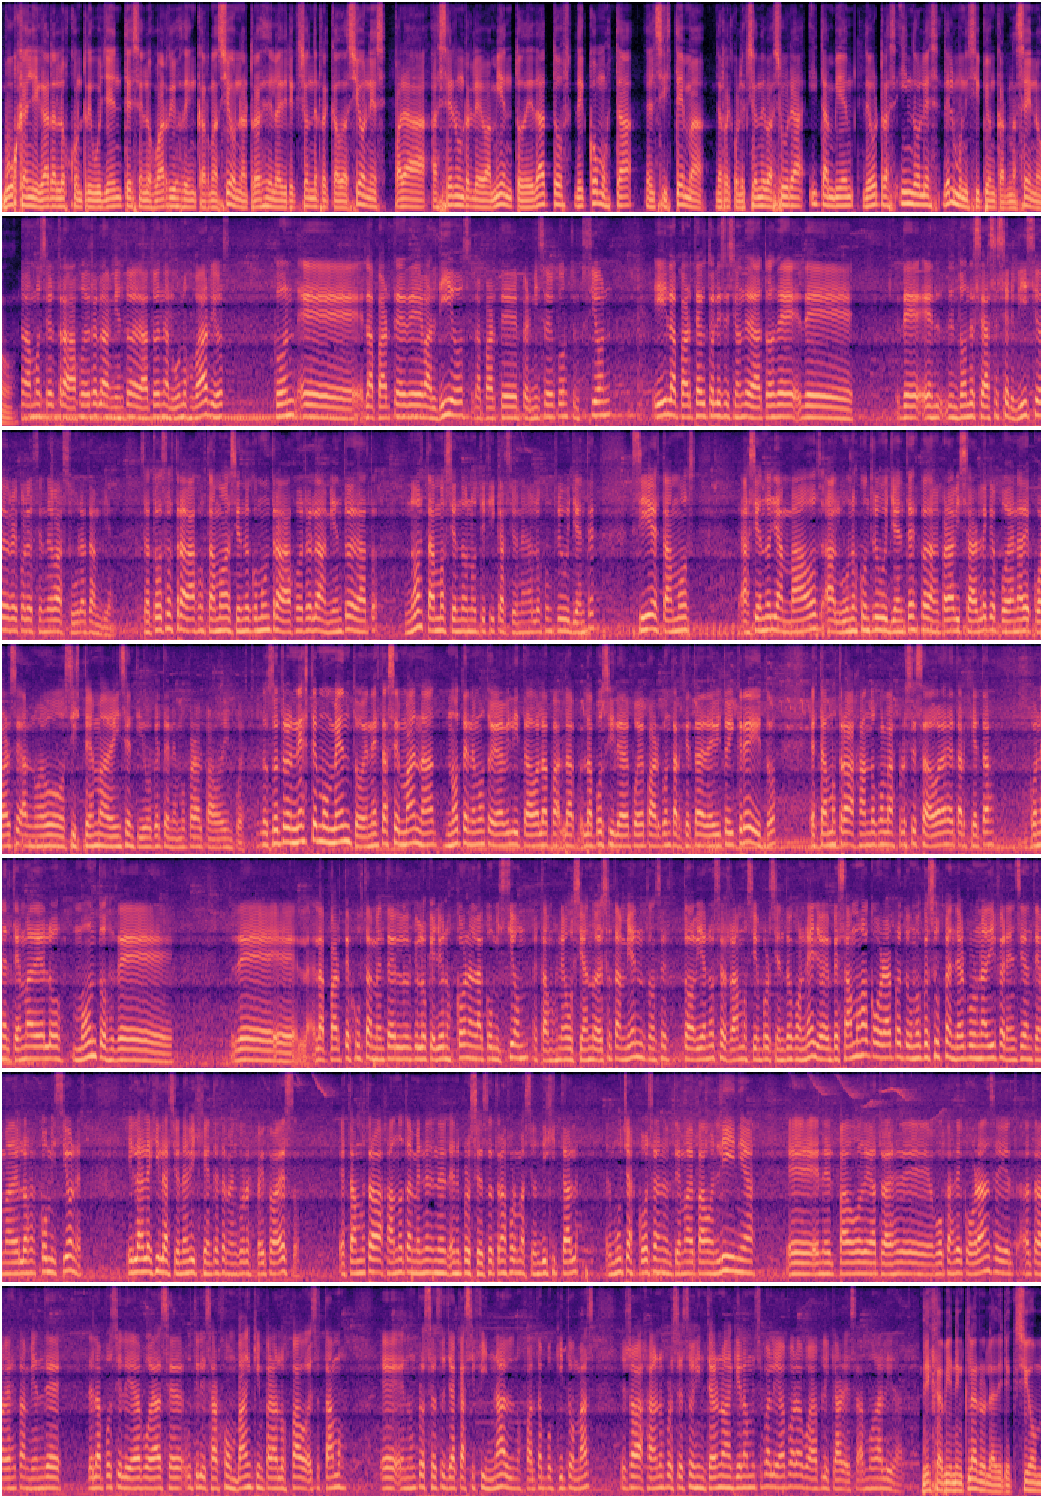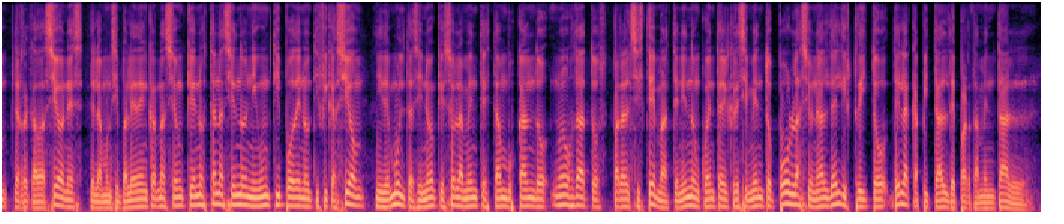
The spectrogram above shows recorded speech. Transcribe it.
Buscan llegar a los contribuyentes en los barrios de Encarnación a través de la Dirección de Recaudaciones para hacer un relevamiento de datos de cómo está el sistema de recolección de basura y también de otras índoles del municipio encarnaceno. Vamos a hacer trabajo de relevamiento de datos en algunos barrios con eh, la parte de baldíos, la parte de permiso de construcción y la parte de actualización de datos de, en, donde se hace servicio de recolección de basura también. O sea, todos esos trabajos estamos haciendo como un trabajo de relevamiento de datos, no estamos haciendo notificaciones a los contribuyentes, sí estamos haciendo llamados a algunos contribuyentes para, para avisarle que puedan adecuarse al nuevo sistema de incentivo que tenemos para el pago de impuestos. Nosotros en este momento, en esta semana, no tenemos todavía habilitado la, la posibilidad de poder pagar con tarjeta de débito y crédito. Estamos trabajando con las procesadoras de tarjetas con el tema de los montos de de la parte justamente de lo que ellos nos cobran la comisión, estamos negociando eso también, entonces todavía no cerramos 100% con ellos. Empezamos a cobrar, pero tuvimos que suspender por una diferencia en tema de las comisiones y las legislaciones vigentes también con respecto a eso. Estamos trabajando también en el, proceso de transformación digital, en muchas cosas, en el tema de pago en línea, eh, en el pago de, a través de bocas de cobranza y a través también de, de la posibilidad de poder hacer, utilizar home banking para los pagos. Eso estamos eh, en un proceso ya casi final, nos falta un poquito más de trabajar en los procesos internos aquí en la municipalidad para poder aplicar esa modalidad. Deja bien en claro la dirección de recaudaciones de la Municipalidad de Encarnación que no están haciendo ningún tipo de notificación ni de multa, sino que solamente están buscando nuevos datos para el sistema, teniendo en cuenta el crecimiento poblacional del distrito de la capital departamental.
